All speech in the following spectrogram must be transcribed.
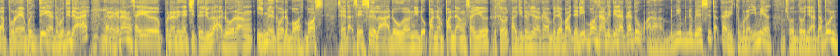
laporan yang penting ataupun tidak eh. Hmm. Kadang-kadang saya pernah dengar cerita juga ada orang email kepada bos. Bos, saya tak selesa lah ada orang ni duk pandang-pandang saya. Betul. Uh, kita menyerahkan pejabat. Jadi bos nak ambil tindakan tu. Alah, benda-benda biasa takkan itu pun nak email. Hmm. Contohnya ataupun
